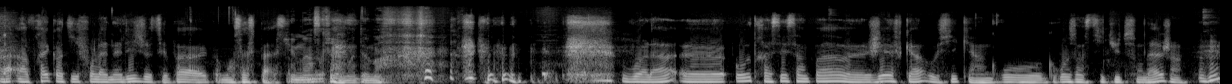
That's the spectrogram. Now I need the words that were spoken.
ah, Après, quand ils font l'analyse, je sais pas comment ça se passe. Je m'inscris moi demain. voilà. autre assez sympa, GFK aussi qui est un gros, gros institut de sondage. Mhm.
